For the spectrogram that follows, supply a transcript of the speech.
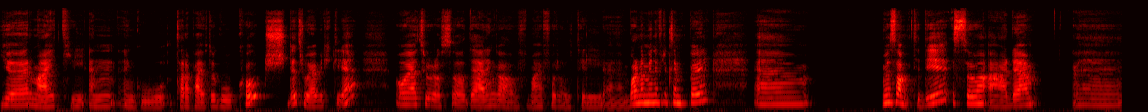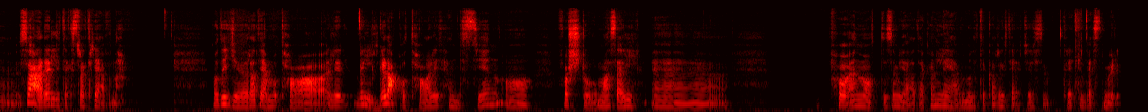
gjør meg til en, en, god terapeut og god coach. Det tror jeg virkelig. Og jeg tror også det er en gave for meg i forhold til eh, barna mine, f.eks. Eh, men samtidig så er det Eh, så er det litt ekstra krevende. Og det gjør at jeg må ta, eller velger da, å ta litt hensyn og forstå meg selv eh, på en måte som gjør at jeg kan leve med dette karaktertrekket best mulig.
